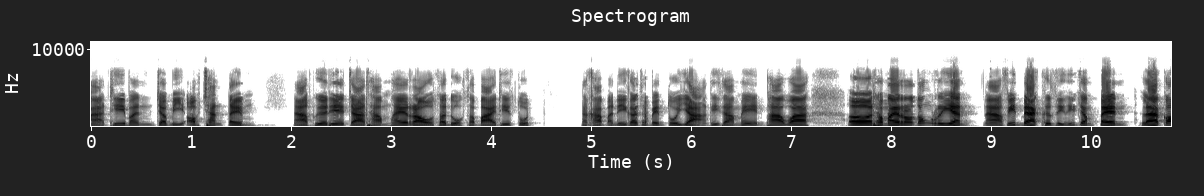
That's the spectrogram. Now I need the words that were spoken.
อะที่มันจะมีออปชันเต็มนะเพื่อที่จะทำให้เราสะดวกสบายที่สุดนะครับอันนี้ก็จะเป็นตัวอย่างที่ทำให้เห็นภาพว่าเอ่อทำไมเราต้องเรียนนะฟีดแบ็กคือสิ่งที่จำเป็น แล้วก็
